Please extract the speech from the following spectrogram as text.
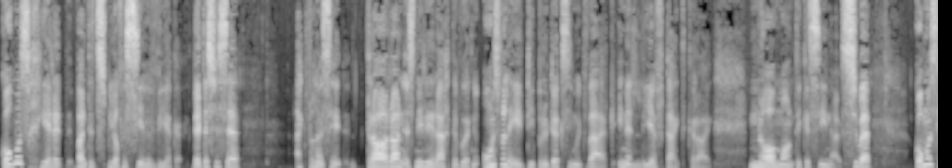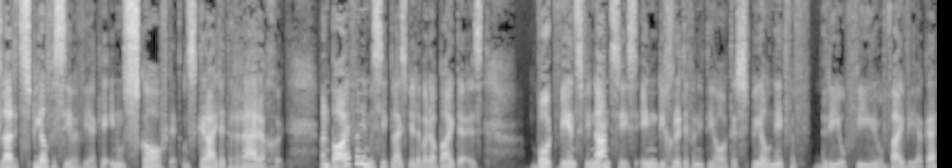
kom ons gee dit want dit speel vir 7 weke. Dit is soos 'n ek wil nou sê traran is nie die regte woord nie. Ons wil hê die produksie moet werk en 'n leeftyd kry na Monte Cassino. So Kom ons laat dit speel vir 7 weke en ons skaaf dit. Ons kry dit regtig goed. Want baie van die musiekblyspele wat daar buite is, word weens finansies en die grootte van die teater speel net vir 3 of 4 hmm. of 5 weke.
